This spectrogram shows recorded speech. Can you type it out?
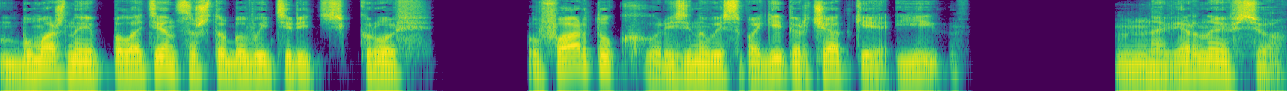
бумажные полотенца, чтобы вытереть кровь, Фартук, резиновые сапоги, перчатки и... Наверное, все.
